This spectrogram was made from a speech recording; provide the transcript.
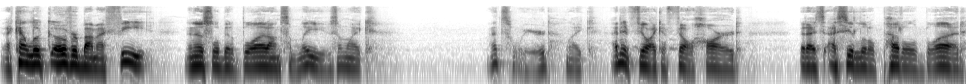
And I kind of look over by my feet and I notice a little bit of blood on some leaves. I'm like, that's weird. Like I didn't feel like I fell hard, but I, I see a little puddle of blood.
